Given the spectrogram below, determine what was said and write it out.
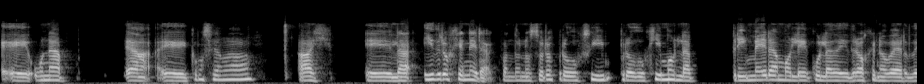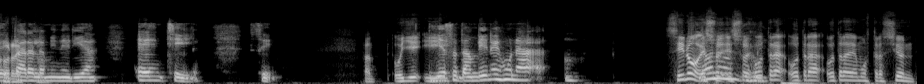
eh, una, eh, ¿cómo se llama? Ay, eh, la hidrogenera, cuando nosotros produji- produjimos la primera molécula de hidrógeno verde Correcto. para la minería en Chile. Sí. Oye, Y, eso también es una... Sí, no, No, eso, no, eso es otra, otra, otra demostración.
